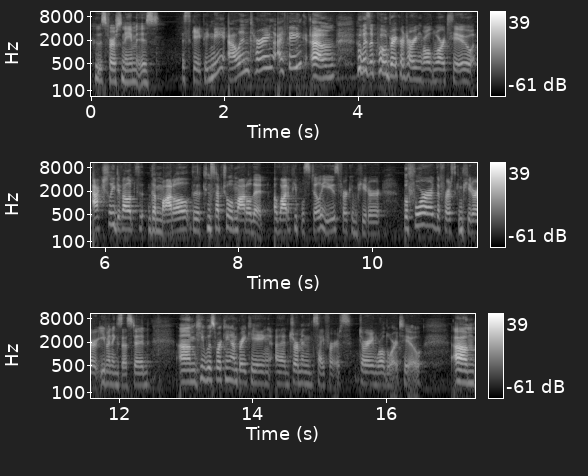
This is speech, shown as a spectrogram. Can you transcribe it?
whose first name is escaping me, Alan Turing, I think, um, who was a code breaker during World War II, actually developed the model, the conceptual model that a lot of people still use for a computer before the first computer even existed. Um, he was working on breaking uh, German ciphers during World War II. Um,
